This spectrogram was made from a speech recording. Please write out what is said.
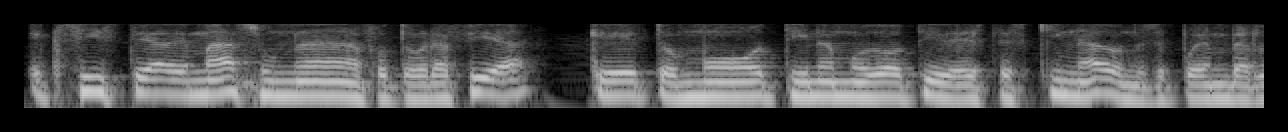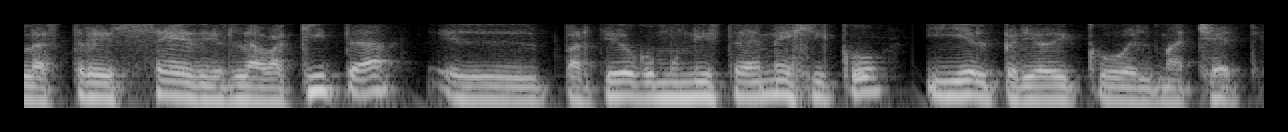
Existe además una fotografía que tomó Tina Modotti de esta esquina, donde se pueden ver las tres sedes, La Vaquita, el Partido Comunista de México y el periódico El Machete.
